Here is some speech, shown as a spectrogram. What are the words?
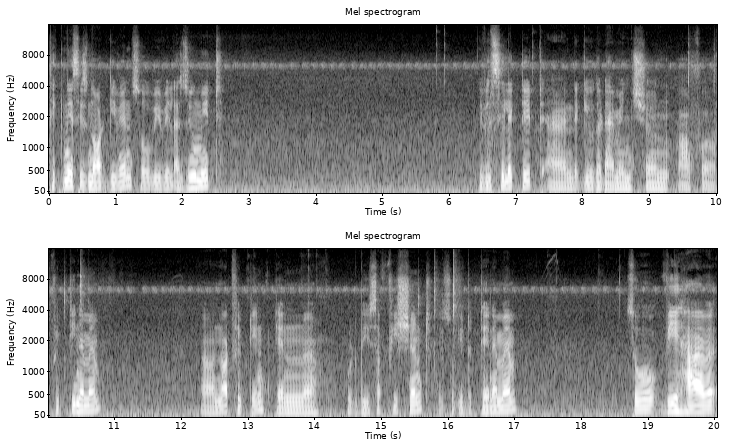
thickness is not given so we will assume it. We will select it and give the dimension of uh, 15 mm. Uh, not 15 10 uh, would be sufficient. So give the 10 mm. So we have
